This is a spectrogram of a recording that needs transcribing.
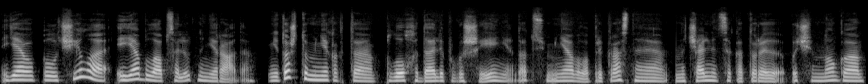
Я его получила, и я была абсолютно не рада. Не то, что мне как-то плохо дали повышение, да, то есть у меня была прекрасная начальница, которая очень много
